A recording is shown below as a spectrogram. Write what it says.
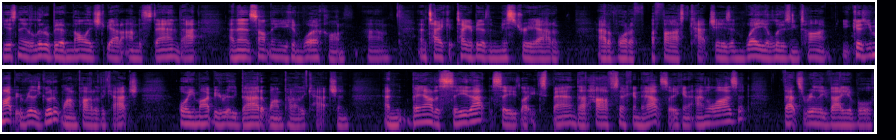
you just need a little bit of knowledge to be able to understand that. And then it's something you can work on um, and take take a bit of the mystery out of out of what a, a fast catch is and where you're losing time. Because you might be really good at one part of the catch, or you might be really bad at one part of the catch. And and being able to see that, see like expand that half second out so you can analyze it, that's really valuable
